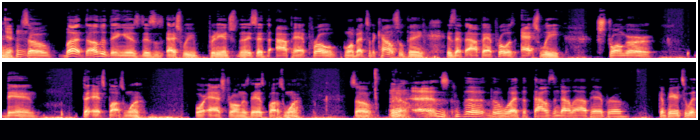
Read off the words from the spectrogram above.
Yeah. Hmm. So, but the other thing is, this is actually pretty interesting. They said the iPad Pro, going back to the console thing, is that the iPad Pro is actually stronger than the Xbox One, or as strong as the Xbox One. So, you know, As the the what the thousand dollar iPad Pro compared to a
